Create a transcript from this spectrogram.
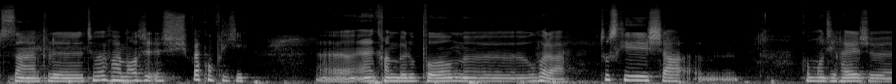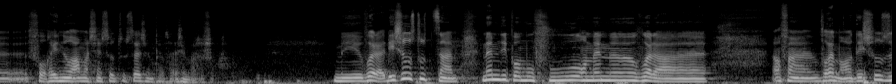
simples. Tu vois vraiment, je, je suis pas compliquée. Euh, un crumble aux pommes, voilà. Tout ce qui est chat, euh, comment dirais-je, euh, forêt noire, machin, ça, tout ça, j'aime pas ça, j'aime pas le chocolat. Mais voilà, des choses toutes simples. Même des pommes au four, même, euh, voilà. euh, enfin, vraiment, des choses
